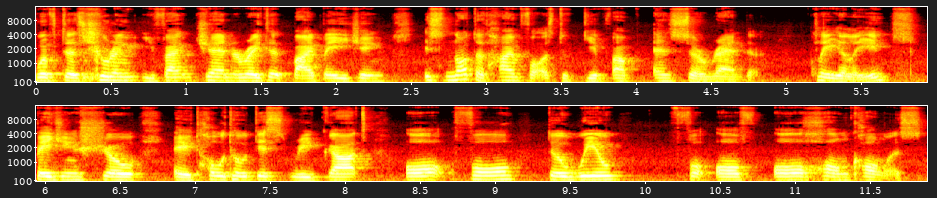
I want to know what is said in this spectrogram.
With the chilling effect generated by Beijing, it's not the time for us to give up and surrender. Clearly, Beijing showed a total disregard for the will of all Hong Kongers,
